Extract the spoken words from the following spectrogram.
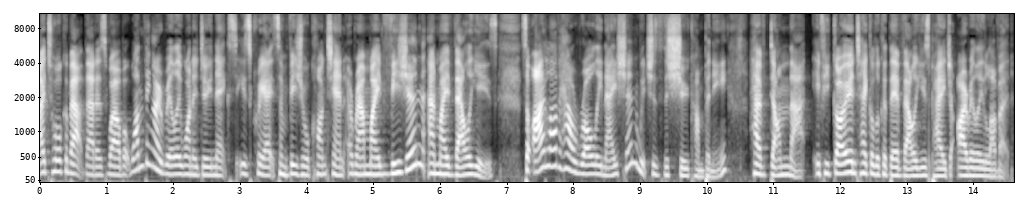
I talk about that as well. But one thing I really want to do next is create some visual content around my vision and my values. So I love how Rollie Nation, which is the shoe company, have done that. If you go and take a look at their values page, I really love it.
